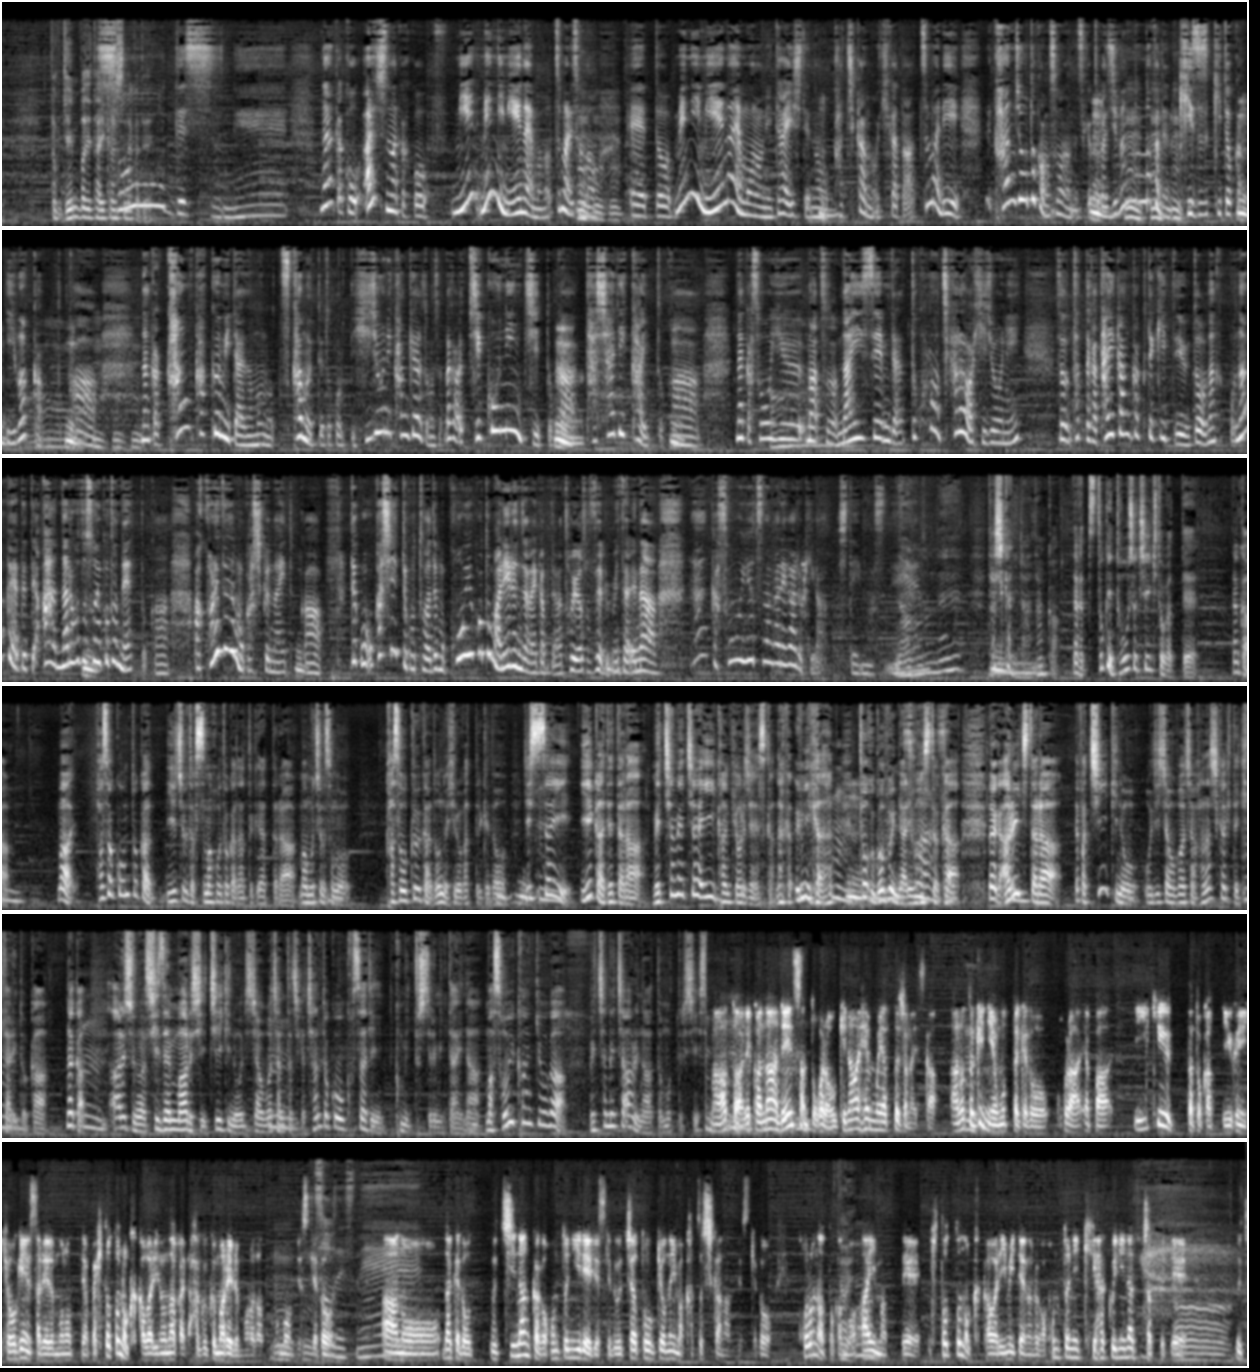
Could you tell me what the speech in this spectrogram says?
多分現場で体感した中で。そうですねなんかこうある種なんかこう見え目に見えないもの。つまりその、うんうんうん。えー、と目に見えないものに対しての価値観の置き方、つまり感情とかもそうなんですけど、うん。自分の中での気づきとかうん。違和感とうんか、うんうん。なんか感覚みたいなものをつかむっていうところって非常に関係あると思うんですよ。だから自己認知とか、うん。他者理解とか、なんかそういうまあ、その内省みたいなところの力は非常にそのただから体感覚的っていうとなんかなんかやっててあなるほどそういうことねとか、あこれででもおかしくないとか、でこうおかしいってことはでもこういうこともありえるんじゃないかみたいな問いをさせるみたいななんかそういうつながりがある気がしていますね。なるほどね。確かにな、うん。なんかなんか特に島しょ地域とかってなんか、うん。まあパソコンとか YouTube とかスマホとかだっただったら、まあ、もちろんその仮想空間がどんどん広がってるけど、うん実際家から出たらめちゃめちゃいい環境あるじゃないですか。なんか海がうん徒歩5分にありますとか、なんか歩いてたらやっぱ地域のおじいちゃんおばあちゃん話しかけてきたりとか、なんかうん。ある種の自然もあるし地域のおじいちゃんおばあちゃんたちがちゃんとこう子育てにコミットしてるみたいな、まあ、そういう環境がめちゃめちゃあるなと思ってるし、まあ、あとあれかな、レンさんとほら沖縄編もやったじゃないですか。あの時に思ったけど、ほら、やっぱ言い切ったとかっていうふうに表現されるものってやっぱ人との関わりの中で育まれるものだと思うんですけど、そうですね。あの、だけど、うちなんかが本当にいい例ですけど、うちは東京の今葛飾なんですけど、コロナとかも相まって、人との関わりみたいなのが本当に希薄になっちゃってて、う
